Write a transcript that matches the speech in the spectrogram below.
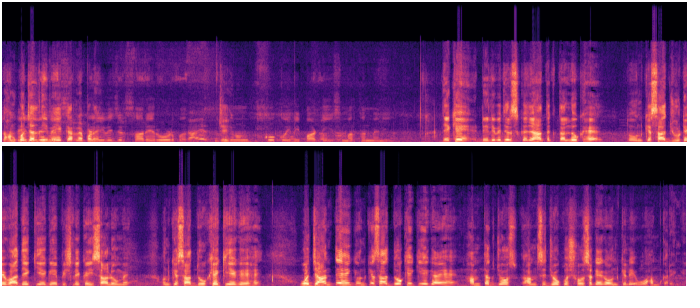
तो हमको जल्दी में ये करना पड़े। सारे रोड पर जी। लेकिन उनको कोई भी पार्टी समर्थन में नहीं। देखें डेलीवेजर्स का जहाँ तक ताल्लुक है तो उनके साथ झूठे वादे किए गए पिछले कई सालों में। उनके साथ धोखे किए गए हैं। वो जानते हैं कि उनके साथ धोखे किए गए हैं। हम तक जो हमसे जो कुछ हो सकेगा उनके लिए वो हम करेंगे।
